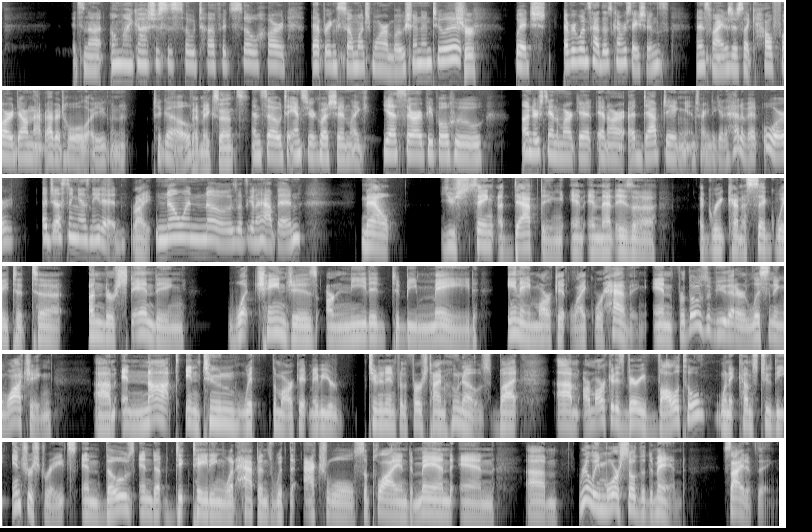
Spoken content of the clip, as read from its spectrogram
It's not, oh my gosh, this is so tough. It's so hard. That brings so much more emotion into it, Sure. which everyone's had those conversations and it's fine. It's just like, how far down that rabbit hole are you going to go? That makes sense. And so, to answer your question, like, yes, there are people who understand the market and are adapting and trying to get ahead of it or adjusting as needed. Right. No one knows what's going to happen. Now, you're saying adapting, and and that is a a great kind of segue to to understanding what changes are needed to be made in a market like we're having. And for those of you that are listening, watching, um, and not in tune with the market, maybe you're tuning in for the first time, who knows? But um, our market is very volatile when it comes to the interest rates, and those end up dictating what happens with the actual supply and demand, and um, really more so the demand side of things.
